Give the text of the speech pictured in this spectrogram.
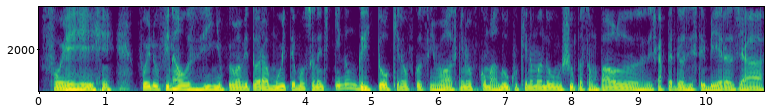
Foi foi no finalzinho, foi uma vitória muito emocionante. Quem não gritou, quem não ficou sem voz, quem não ficou maluco, quem não mandou um chupa São Paulo, já perdeu as estribeiras, já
